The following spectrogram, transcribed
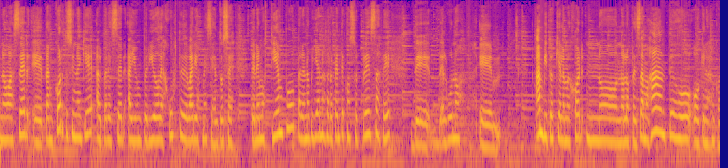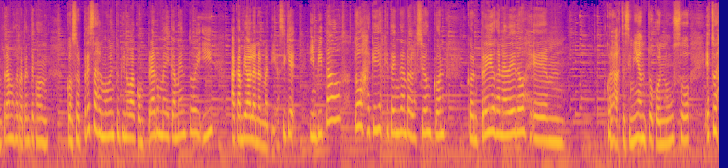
no va a ser eh, tan corto, sino que al parecer hay un periodo de ajuste de varios meses. Entonces tenemos tiempo para no pillarnos de repente con sorpresas de, de, algunos em, ámbitos que a lo mejor no, no los pensamos antes o, que nos encontramos de repente con, con sorpresas al momento que uno va a comprar un medicamento y, ha cambiado la normativa. Así que invitados todos aquellos que tengan relación con, con predios ganaderos. Eh, con abastecimiento, con uso. Esto es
